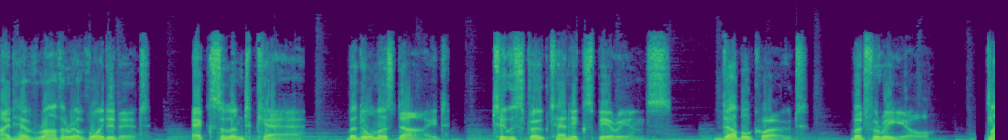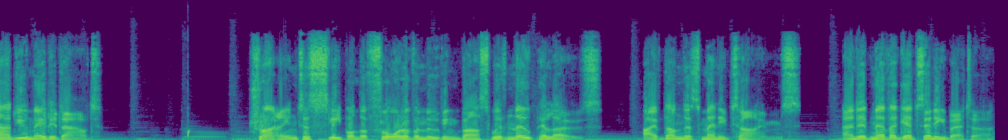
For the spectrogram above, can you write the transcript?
I'd have rather avoided it. Excellent care. But almost died. 2 stroke 10 experience. Double quote. But for real. Glad you made it out. Trying to sleep on the floor of a moving bus with no pillows. I've done this many times. And it never gets any better.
